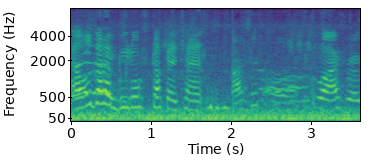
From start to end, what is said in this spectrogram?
Ella got a beetle stuck in a tent. Oh.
